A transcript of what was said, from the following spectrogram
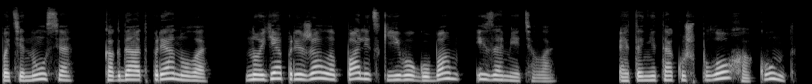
потянулся, когда отпрянула, но я прижала палец к его губам и заметила: "Это не так уж плохо, Кунт".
